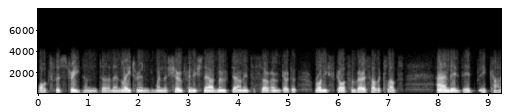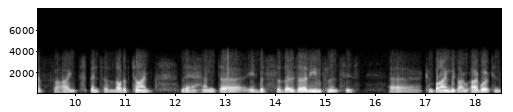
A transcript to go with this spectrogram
Oxford Street, and uh, then later, in when the show finished there, I'd move down into Soho and go to Ronnie Scott's and various other clubs. And it it it kind of I spent a lot of time there, and uh, it was those early influences uh, combined with I, I worked in the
